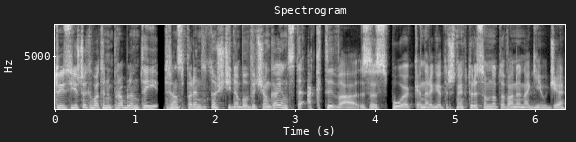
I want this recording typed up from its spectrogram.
Tu jest jeszcze chyba ten problem tej transparentności, no bo wyciągając te aktywa ze spółek energetycznych, które są notowane na giełdzie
